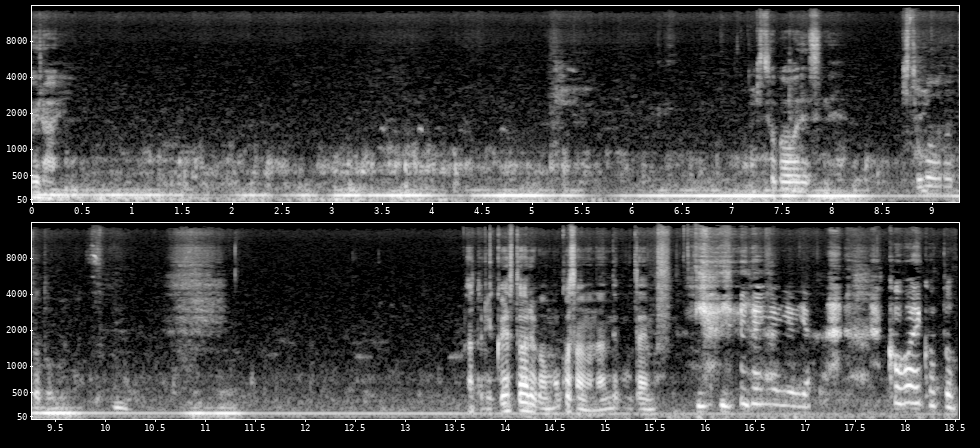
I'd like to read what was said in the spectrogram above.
ぐらい。木曽川ですね。木曽川だったと思います。あとリクエストあれば、もこさんは何でも歌います。いやいやいやいやいや、怖いこと。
